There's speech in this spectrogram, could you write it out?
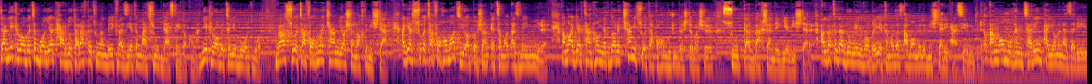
در یک رابطه باید هر دو طرف بتونن به یک وضعیت مطلوب دست پیدا کنن. یک رابطه برد برد. و سوء تفاهم کم یا شناخت بیشتر. اگر سوء تفاهمات زیاد باشن اعتماد از بین میره. اما اگر تنها مقدار کمی سوء تفاهم وجود داشته باشه سود در بخشندگی بیشتره. البته در دنیای واقعی اعتماد از عوامل بیشتری تاثیر می‌گیره. اما مهمترین پیام نظریه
